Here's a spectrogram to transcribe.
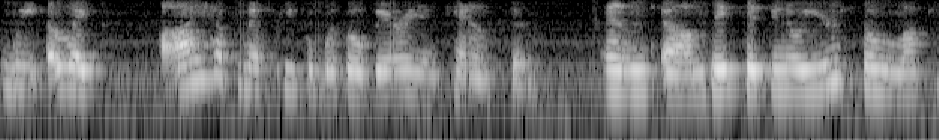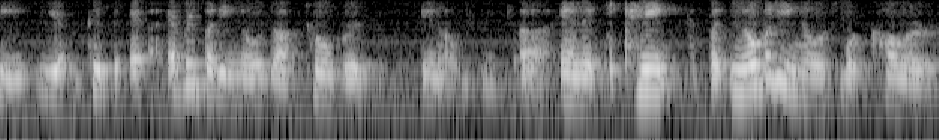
we like I have met people with ovarian cancer, and um, they said, you know, you're so lucky because everybody knows October, you know, uh, and it's pink, but nobody knows what color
